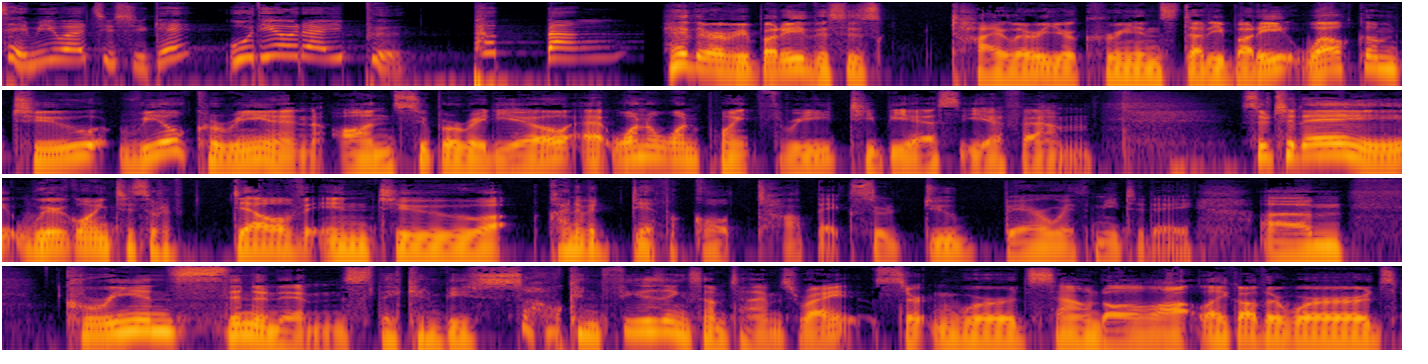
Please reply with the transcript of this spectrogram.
재미와 지식의 오디오 라이프 팟빵 Hey there everybody. This is Tyler, your Korean study buddy. Welcome to Real Korean on Super Radio at 101.3 TBS EFM. So today we're going to sort of delve into kind of a difficult topic. So do bear with me today. Um, Korean synonyms, they can be so confusing sometimes, right? Certain words sound a lot like other words.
